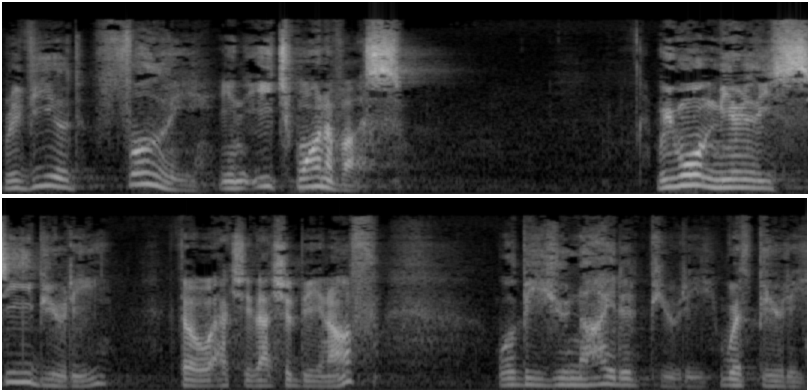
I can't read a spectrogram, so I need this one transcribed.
revealed fully in each one of us. We won't merely see beauty, though actually that should be enough. We'll be united beauty with beauty.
